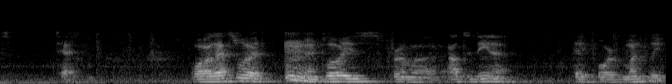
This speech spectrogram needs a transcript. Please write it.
Just Tad. Well, that's what employees from uh, Alta Dena pay for monthly.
